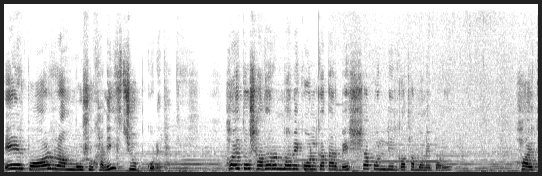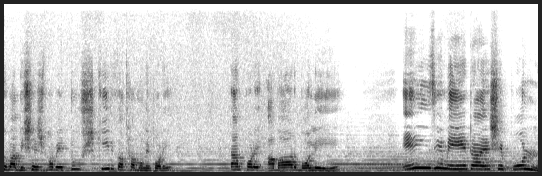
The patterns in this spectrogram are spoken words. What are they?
এরপর রামবসু খানিক চুপ করে থাকে। হয়তো সাধারণভাবে কলকাতার বেশ্যাপল্লীর কথা মনে পড়ে হয়তো বা বিশেষভাবে টুস্কির কথা মনে পড়ে। তারপরে আবার বলে, এই যে মেয়েটা এসে পড়ল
